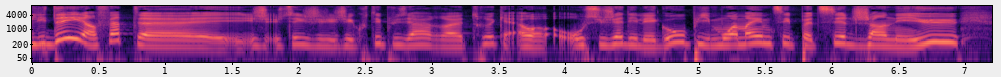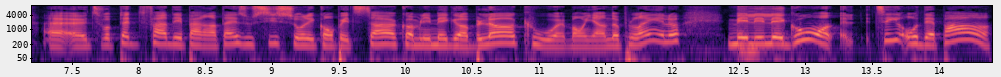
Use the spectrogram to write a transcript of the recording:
L'idée, en fait, euh, j'ai écouté plusieurs euh, trucs au, au sujet des Lego, puis moi-même, tu sais, petite, j'en ai eu. Euh, tu vas peut-être faire des parenthèses aussi sur les compétiteurs comme les Mega Bloks, ou bon, il y en a plein, là. Mais les Lego, on- tu sais, au départ,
